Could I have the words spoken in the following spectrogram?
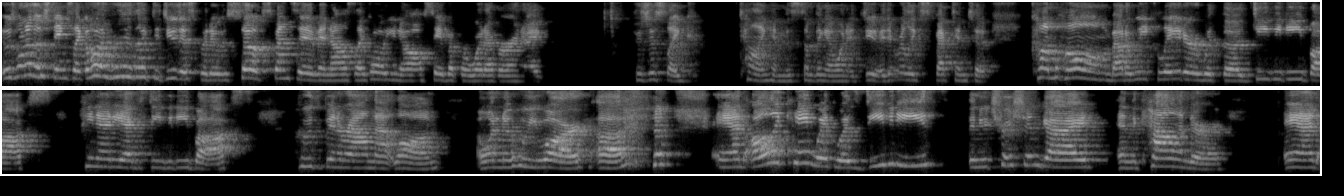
it was one of those things like, oh, I really like to do this, but it was so expensive, and I was like, oh, you know, I'll save up or whatever, and I was just like telling him this is something I want to do. I didn't really expect him to come home about a week later with the DVD box, P90X DVD box. Who's been around that long? I want to know who you are. Uh, and all it came with was DVDs, the nutrition guide, and the calendar. And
